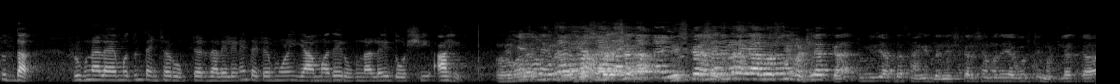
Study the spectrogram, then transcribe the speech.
सुद्धा रुग्णालयामधून त्यांच्यावर उपचार झालेले नाही त्याच्यामुळे यामध्ये रुग्णालय दोषी आहे. या गोष्टी म्हटल्यात का? तुम्ही जे आता सांगितलं निष्कर्षामध्ये या गोष्टी म्हटल्यात का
